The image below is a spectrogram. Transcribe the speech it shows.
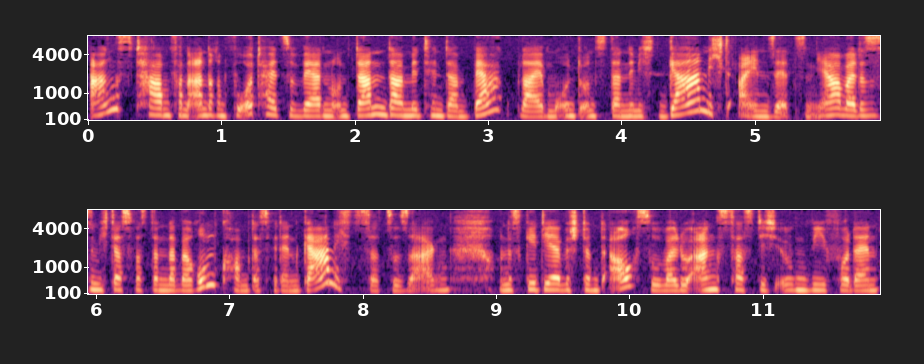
Angst haben, von anderen verurteilt zu werden und dann damit hinterm Berg bleiben und uns dann nämlich gar nicht einsetzen, ja, weil das ist nämlich das, was dann dabei rumkommt, dass wir dann gar nichts dazu sagen. Und es geht dir ja bestimmt auch so, weil du Angst hast, dich irgendwie vor deinen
